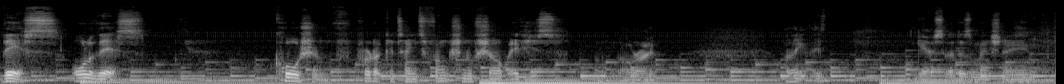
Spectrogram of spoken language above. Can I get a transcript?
This, all of this. Caution, product contains functional sharp edges. Alright. Think yeah, so that doesn't mention anything.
